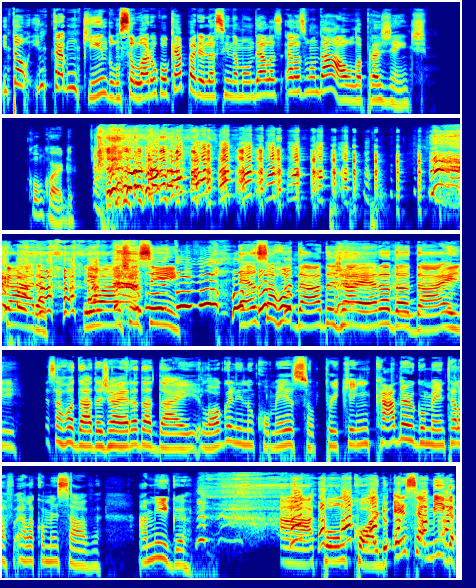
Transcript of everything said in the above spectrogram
Então, entrega um Kindle, um celular ou qualquer aparelho assim na mão delas, elas vão dar aula pra gente. Concordo. Cara, eu acho assim, essa rodada já era da Dai. Essa rodada já era da Dai logo ali no começo, porque em cada argumento ela, ela começava. Amiga, ah, concordo. Esse amiga,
